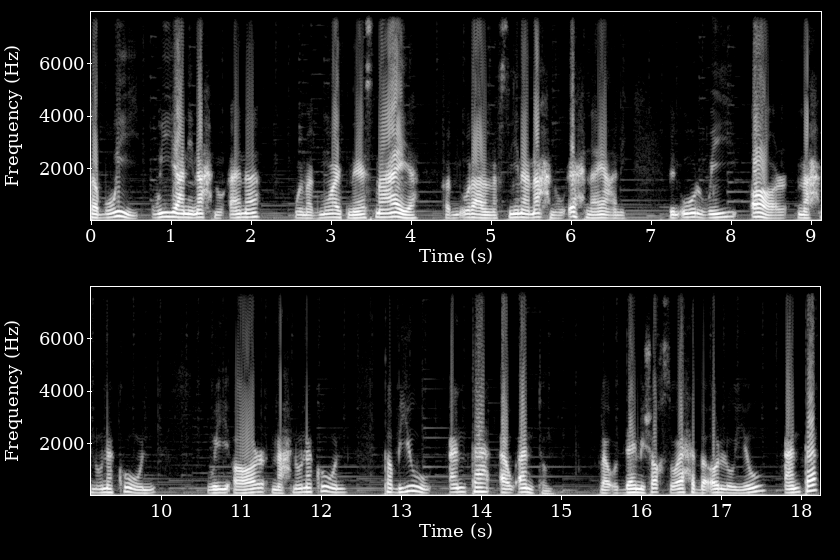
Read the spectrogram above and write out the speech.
طب وي وي يعني نحن أنا ومجموعة ناس معايا. فبنقول على نفسينا نحن إحنا يعني. بنقول we are نحن نكون. We are نحن نكون. طب you أنت أو أنتم؟ لو قدامي شخص واحد بقول له you أنت؟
